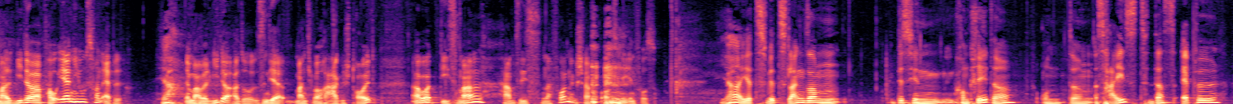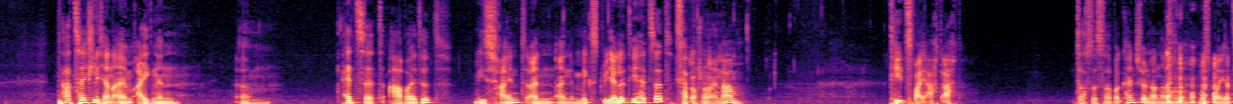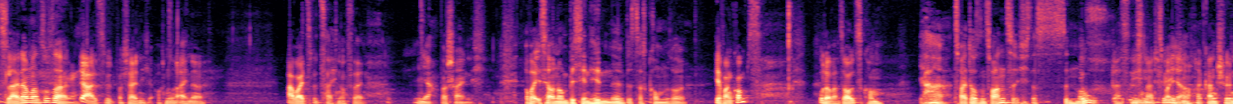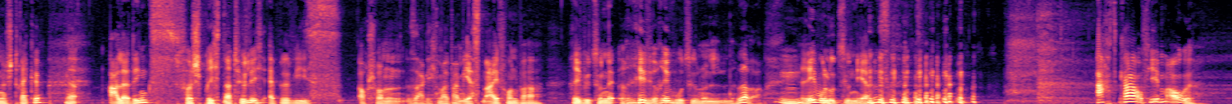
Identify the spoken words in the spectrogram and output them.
Mal wieder VR-News von Apple. Ja, Ja, Mal wieder, also sind ja manchmal rar gestreut. Aber diesmal haben sie es nach vorne geschafft bei uns in die Infos. ja, jetzt wird es langsam ein bisschen konkreter und ähm, es heißt, dass Apple tatsächlich an einem eigenen ähm, Headset arbeitet, wie es scheint, ein, ein Mixed Reality Headset. Es hat auch schon einen Namen. T288. Das ist aber kein schöner Name, muss man jetzt leider mal so sagen. Ja, es wird wahrscheinlich auch nur eine Arbeitsbezeichnung sein. Ja, wahrscheinlich. Aber ist ja auch noch ein bisschen hin, ne, bis das kommen soll. Ja, wann kommt's? Oder wann soll's kommen? Ja, 2020, das sind noch. Oh, das ist natürlich noch eine ganz schöne Strecke. Ja. Allerdings verspricht natürlich Apple, wie es auch schon, sage ich mal, beim ersten iPhone war, Revolutionä Re Revolutionä Revolutionäres. 8K auf jedem Auge.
